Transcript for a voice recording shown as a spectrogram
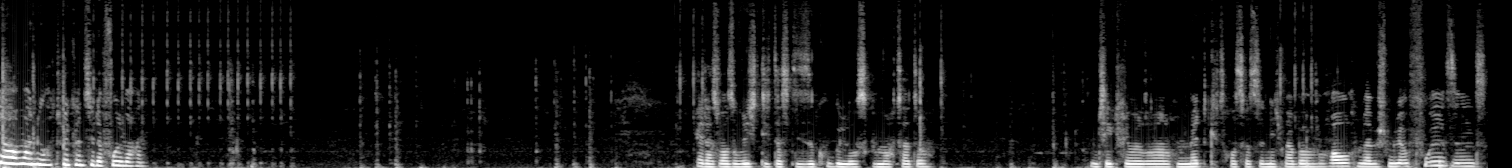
Ja, mein Gott, wir können es wieder voll machen. Ja, das war so wichtig, dass diese Kugel losgemacht hatte. Und hier kriegen wir sogar noch ein Medkit raus, was wir nicht mehr brauchen, weil wir schon wieder voll sind.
